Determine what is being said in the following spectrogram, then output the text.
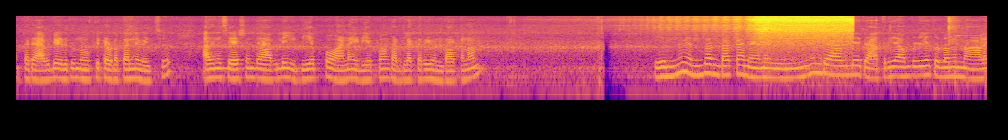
അപ്പോൾ രാവിലെ എടുത്ത് നോക്കിയിട്ട് അവിടെ തന്നെ വെച്ചു. അതിനുശേഷം രാവിലെ ഇടിയപ്പമാണ് ഇടിയപ്പവും കടലക്കറി ഉണ്ടാക്കണം. എന്നും എന്തുണ്ടാക്കാനാണ്? എന്നും രാവിലെ രാത്രിയാകുമ്പോഴേ തുടങ്ങും. നാളെ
